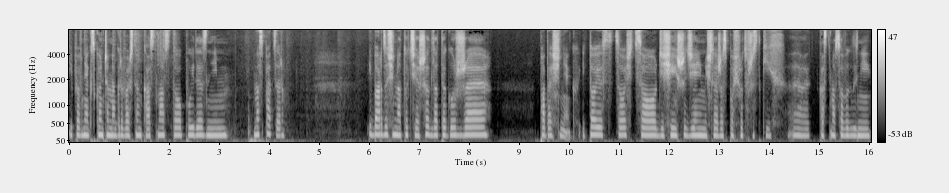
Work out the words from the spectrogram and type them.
I pewnie jak skończę nagrywać ten castmas, to pójdę z nim na spacer. I bardzo się na to cieszę, dlatego że pada śnieg. I to jest coś, co dzisiejszy dzień, myślę, że spośród wszystkich e, kastmasowych dni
